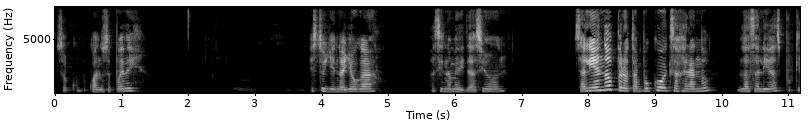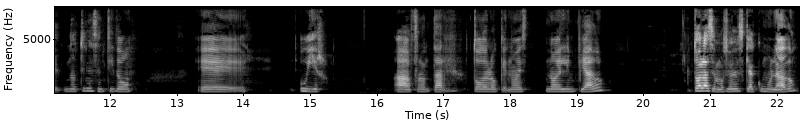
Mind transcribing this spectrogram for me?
se, cuando se puede. Estoy yendo a yoga, haciendo meditación, saliendo, pero tampoco exagerando las salidas porque no tiene sentido eh, huir a afrontar todo lo que no es no he limpiado todas las emociones que he acumulado,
